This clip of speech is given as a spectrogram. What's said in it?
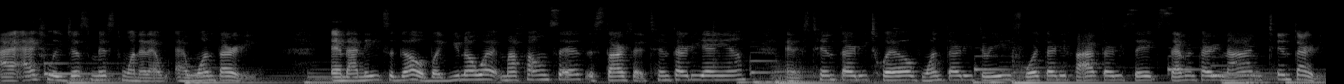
I actually just missed one at at 1:30 and I need to go. But you know what? My phone says it starts at 10:30 a.m. and it's 10:30, 12, 1:33, 4:30, 5:36, 7:39, 10:30.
